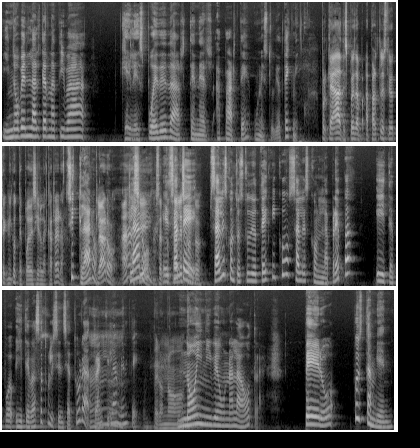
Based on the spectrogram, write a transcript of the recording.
Y no ven la alternativa que les puede dar tener aparte un estudio técnico. Porque, ah, después, aparte del estudio técnico, te puedes ir a la carrera. Sí, claro. Claro. Ah, claro. sí. O sea, tú sales, con tu... sales con tu estudio técnico, sales con la prepa y te, y te vas a tu licenciatura ah, tranquilamente. Pero no. No inhibe una a la otra. Pero pues también.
